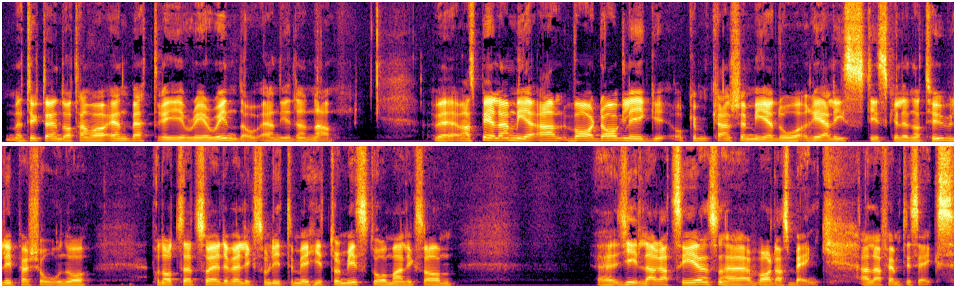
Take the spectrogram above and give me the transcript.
Men jag tyckte ändå att han var än bättre i Rear Window än i denna. Eh, man spelar en mer vardaglig och kanske mer då realistisk eller naturlig person. Och på något sätt så är det väl liksom lite mer hit och miss då om man liksom eh, gillar att se en sån här vardagsbänk. Alla 56.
